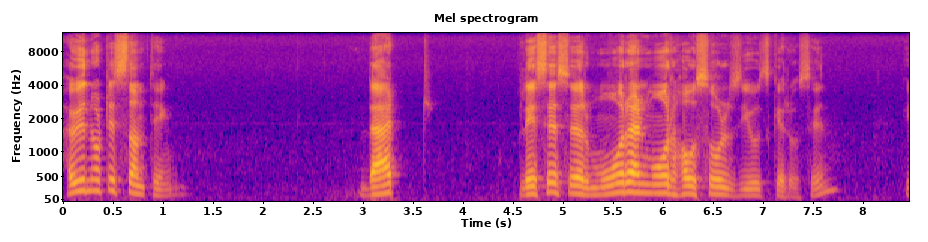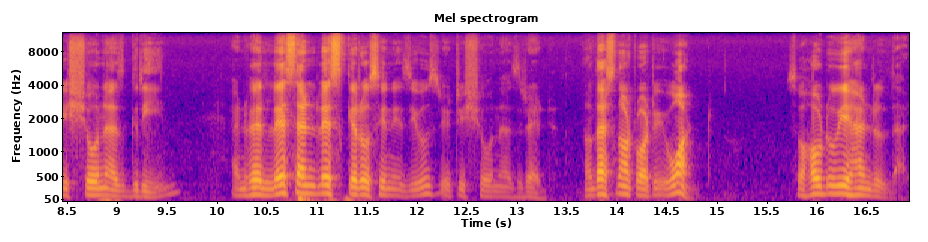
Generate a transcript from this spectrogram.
Have you noticed something that places where more and more households use kerosene is shown as green and where less and less kerosene is used it is shown as red. Now that is not what we want. So how do we handle that?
